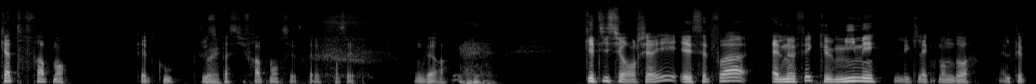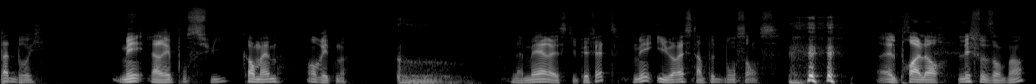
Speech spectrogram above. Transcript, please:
Quatre frappements. Quatre coups. Je ne sais pas si frappement c'est très français. On verra. Katie surenchérit, et cette fois, elle ne fait que mimer les claquements de doigts. Elle fait pas de bruit. Mais la réponse suit quand même en rythme. Oh. La mère est stupéfaite, mais il lui reste un peu de bon sens. Elle prend alors les choses en main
